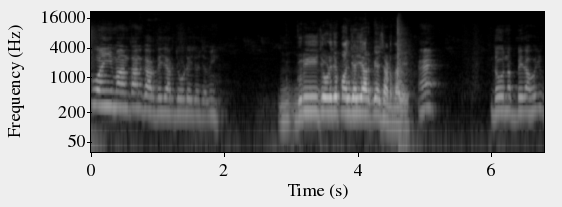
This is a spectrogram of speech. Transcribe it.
ਤੂੰ ਐਂ ਮਾਨਤਾਨ ਕਰਦੇ ਯਾਰ ਜੋੜੇ ਚੋਂ ਜਮੀ। ਗੁਰੀ ਜੋੜੇ ਚ 5000 ਰੁਪਇਆ ਛੱਡ ਦਾਂਗੇ। ਹੈ? 290 ਦਾ ਹੋ ਜੂ।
